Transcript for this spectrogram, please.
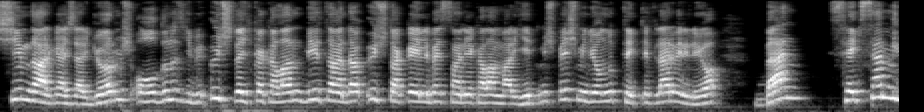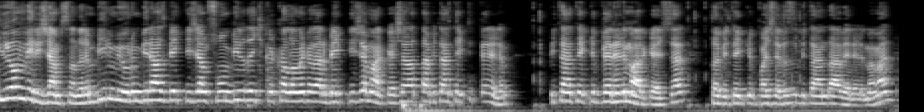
Şimdi arkadaşlar görmüş olduğunuz gibi 3 dakika kalan bir tane daha 3 dakika 55 saniye kalan var. 75 milyonluk teklifler veriliyor. Ben 80 milyon vereceğim sanırım. Bilmiyorum biraz bekleyeceğim. Son 1 dakika kalana kadar bekleyeceğim arkadaşlar. Hatta bir tane teklif verelim. Bir tane teklif verelim arkadaşlar. Tabii teklif başarısız bir tane daha verelim hemen.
